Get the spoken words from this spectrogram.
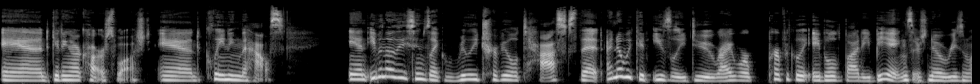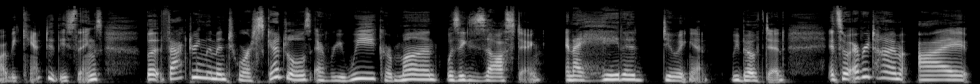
and getting our cars washed and cleaning the house. And even though these seems like really trivial tasks that I know we could easily do, right? We're perfectly able-bodied beings. There's no reason why we can't do these things. But factoring them into our schedules every week or month was exhausting. And I hated doing it. We both did. And so every time I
